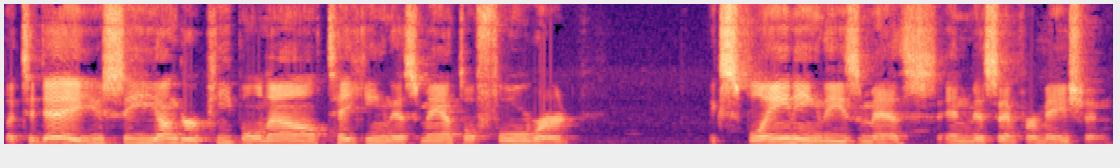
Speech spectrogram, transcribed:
But today, you see younger people now taking this mantle forward, explaining these myths and misinformation.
